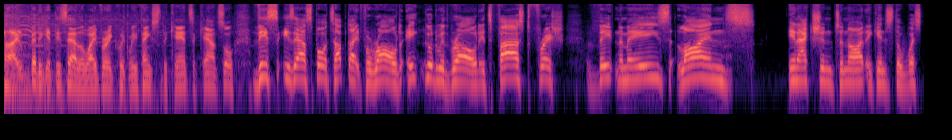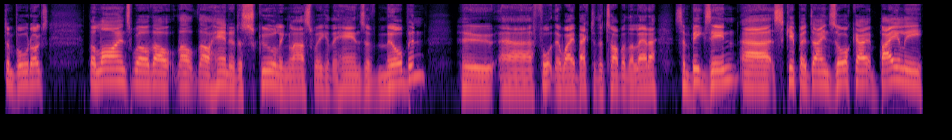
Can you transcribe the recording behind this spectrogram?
I better get this out of the way very quickly. Thanks to the Cancer Council. This is our sports update for Roll'd. Eat good with Roll'd. It's fast, fresh Vietnamese. Lions in action tonight against the Western Bulldogs. The Lions, well, they'll they'll they'll handed a schooling last week at the hands of Melbourne, who uh, fought their way back to the top of the ladder. Some bigs in. Uh, skipper Dayne Zorko. Bailey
